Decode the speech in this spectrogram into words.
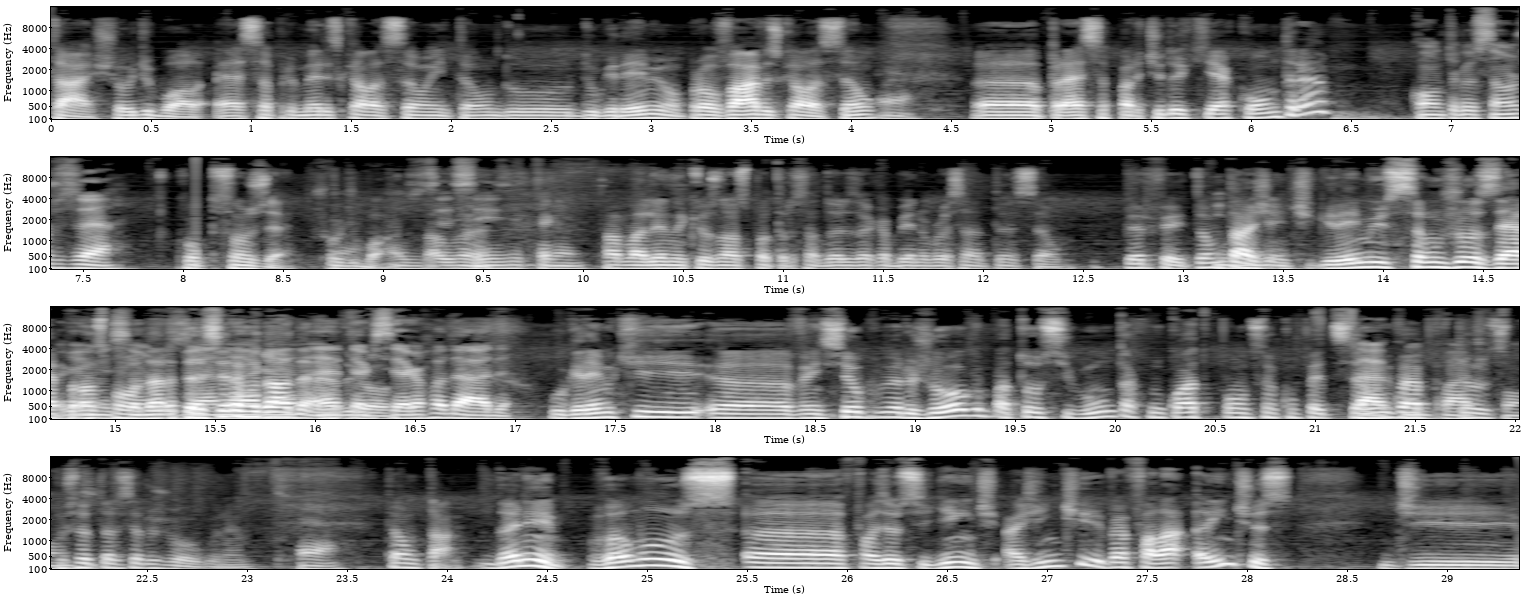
Tá, show de bola. Essa é a primeira escalação então do, do Grêmio, uma provável escalação É. ah, pra essa partida que é contra, Contra o São José, contra o São José. Show de bola. às Tava- 16h30. Tá valendo aqui os nossos patrocinadores, acabei não prestando atenção. Perfeito. Então tá, gente. Grêmio e São José, Grêmio próxima São rodada. José terceira na rodada, né? É, terceira rodada. O Grêmio que ah, venceu o primeiro jogo, empatou o segundo, tá com quatro pontos na competição Tá e vai pro, teu, pro seu terceiro jogo, né? É. Então tá. Dani, vamos ah, fazer o seguinte: a gente vai falar antes de,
